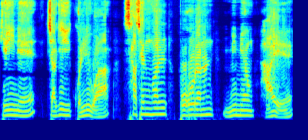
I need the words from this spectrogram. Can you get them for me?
개인의 자기 권리와 사생활 보호라는 미명 하에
